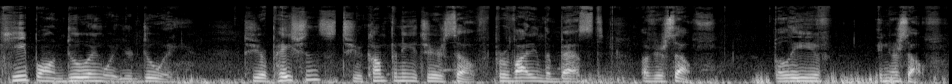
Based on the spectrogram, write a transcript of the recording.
keep on doing what you're doing to your patients, to your company, to yourself, providing the best of yourself. Believe in yourself.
